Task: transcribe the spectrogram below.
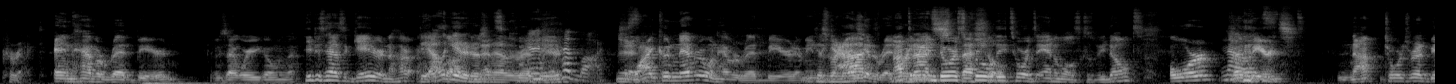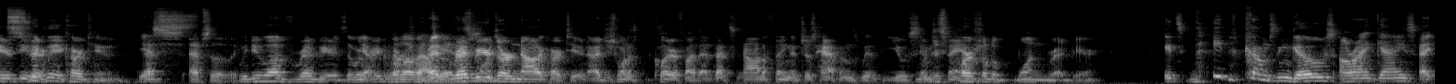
correct. and have a red beard. Is that where you're going with that? he just has a gator and a heart. The alligator doesn't have a red And a beard. headlock. Yeah. Why couldn't everyone have a red beard? I mean, Because the we're guys not- get a red Not beard. that We're we not endorse special. cruelty towards animals because we don't. or No. red beards. Not towards red beards It's either. strictly a cartoon. Yes, absolutely. We do love red beards, so we're Yeah, very we partial love to Red, alligators. red this beards are not a cartoon. I just want to clarify that. That's not a thing that just happens with We're just Sam. partial to one red beer. It's it comes and goes. All right, guys. I,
